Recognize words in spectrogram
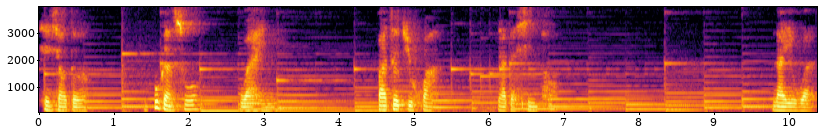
天晓得，我不敢说我爱你，把这句话压在心头。那一晚，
